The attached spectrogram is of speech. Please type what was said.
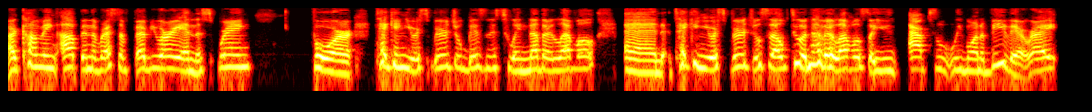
are coming up in the rest of February and the spring for taking your spiritual business to another level and taking your spiritual self to another level. So you absolutely want to be there, right?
